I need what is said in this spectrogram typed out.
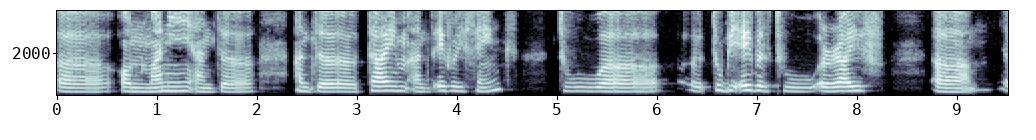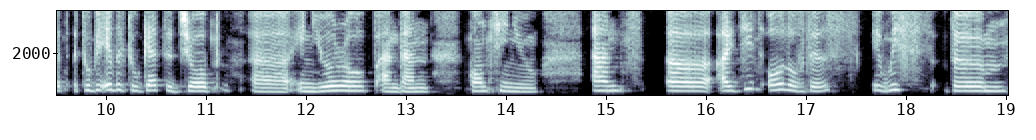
uh, on money and uh, and time and everything to to be able to arrive um, to be able to get a job in Europe and then continue. And uh, I did all of this with the um,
